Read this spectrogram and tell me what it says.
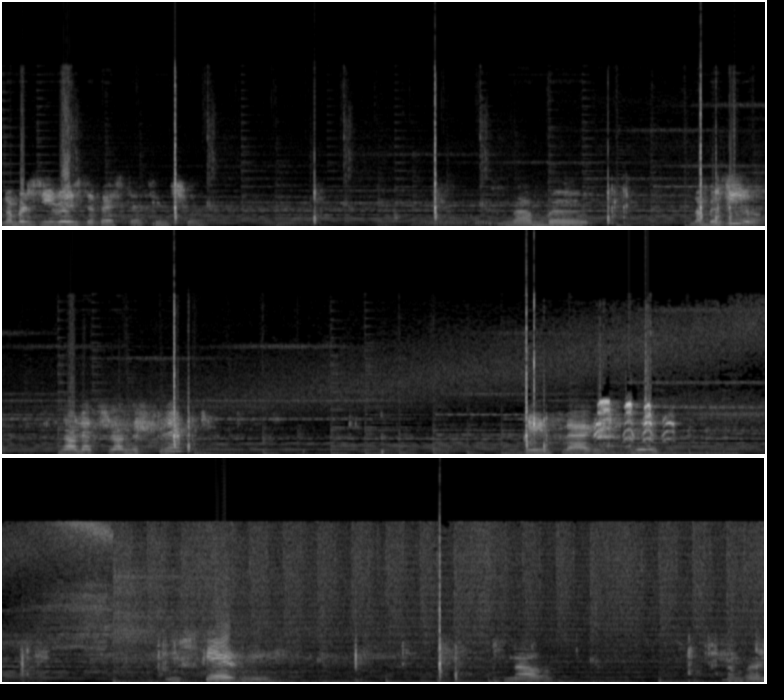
Number zero is the best I think so. Number number zero now let's run the script. Green flag is placed. You scared me. Now number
